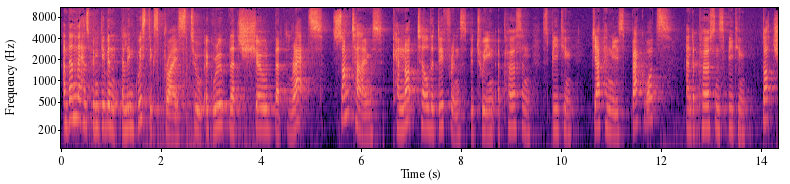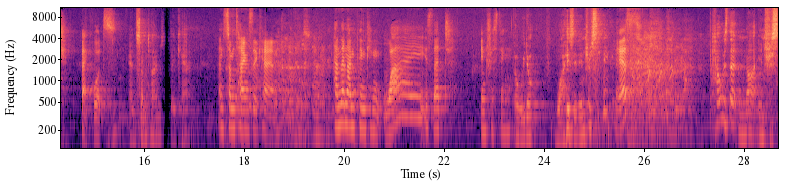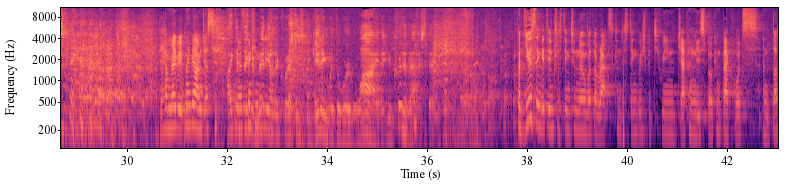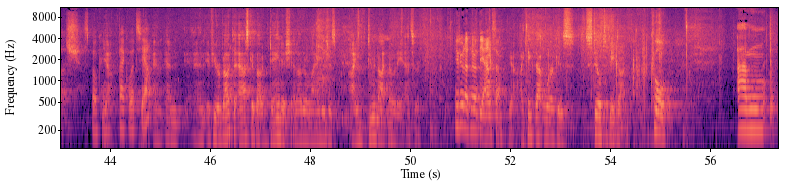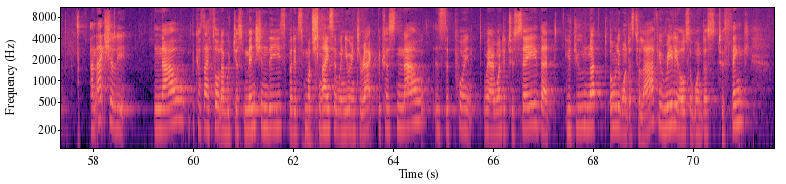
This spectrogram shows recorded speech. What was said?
And then there has been given a linguistics prize to a group that showed that rats sometimes cannot tell the difference between a person speaking Japanese backwards and a person speaking Dutch backwards. And sometimes they can. And sometimes they can. And then I'm thinking, why is that interesting? Oh, we don't. Why is it interesting? Yes? How is that not interesting? Yeah, maybe, maybe I'm just. I can know, think thinking, of many other questions beginning with the word why that you could have asked there. But you think it's interesting to know whether rats can distinguish between Japanese spoken backwards and Dutch spoken Yeah. backwards? Yeah. And, and, and if you're about to ask about Danish and other languages, I do not know the answer. You do not know the answer. Yeah, I think that work is still to be done. Cool. Um, and actually, now, because I thought I would just mention these, but it's much nicer when you interact, because now is the point where I wanted to say that you do not only want us to laugh, you really also want us to think.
